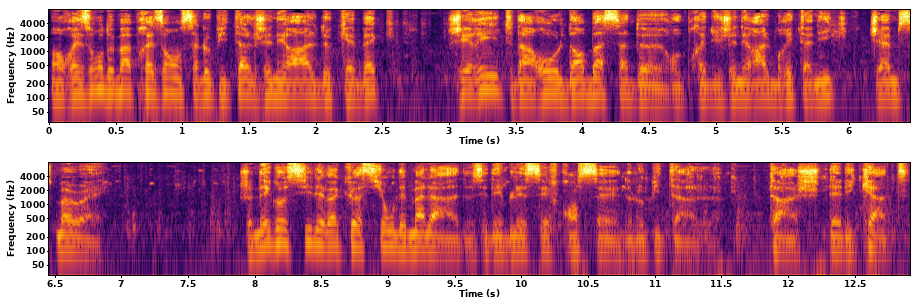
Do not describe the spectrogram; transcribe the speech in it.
En raison de ma présence à l'hôpital général de Québec, j'hérite d'un rôle d'ambassadeur auprès du général britannique James Murray. Je négocie l'évacuation des malades et des blessés français de l'hôpital. Tâche délicate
